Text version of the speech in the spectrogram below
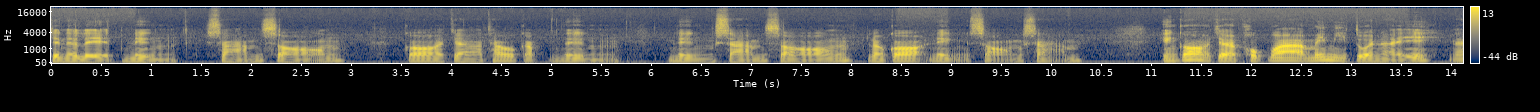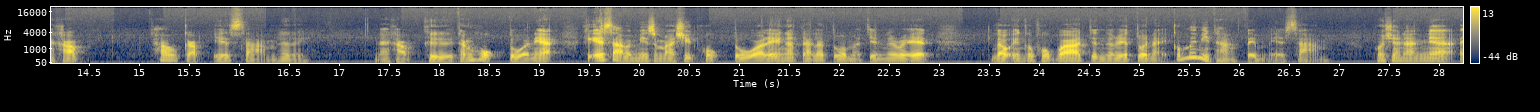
generate 1 3 2 ก็จะเท่ากับ 1 1 3 2 แล้วก็ 1 2 3 เองก็จะพบว่าไม่มีตัวไหนนะครับ เท่ากับ S3 เลย นะครับคือทั้ง 6 ตัวเนี้ยคือ S3 มันมีสมาชิก 6 ตัวแล้วเองก็แต่ละตัวมา generate เราเองก็พบว่า generate ตัวไหนก็ไม่มีทางเต็ม S3 เพราะฉะนั้นเนี่ยไอ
